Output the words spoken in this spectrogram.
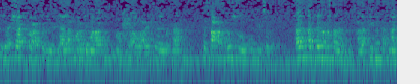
إذا شاك تبعت الهلال الأحمر الإمارات ما شاء الله عليه في المكان تدفعها فلوس وممكن تسوي هل تقدرها مثلا على قيمة هناك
